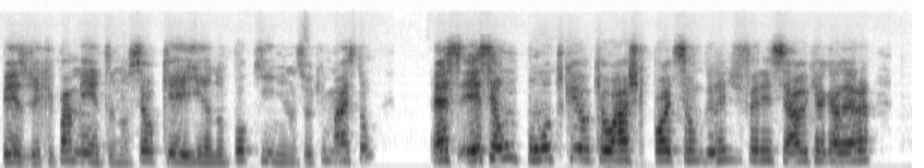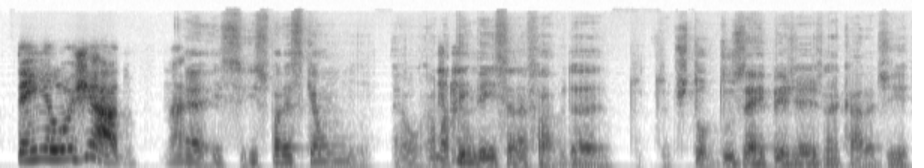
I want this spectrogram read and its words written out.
Peso de equipamento, não sei o que, anda um pouquinho, não sei o que mais. Então, esse é um ponto que eu, que eu acho que pode ser um grande diferencial e que a galera tem elogiado. Né? É, isso, isso parece que é, um, é, é uma tendência, né, Fábio, da, dos RPGs, né, cara, de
